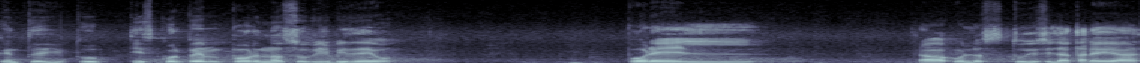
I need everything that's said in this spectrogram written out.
gente de YouTube, disculpen por no subir video, por el trabajo en los estudios y la tarea.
